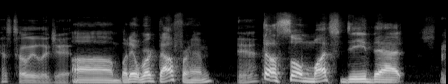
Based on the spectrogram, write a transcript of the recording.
that's totally legit. Um, but it worked out for him. yeah. Out so much, D, that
